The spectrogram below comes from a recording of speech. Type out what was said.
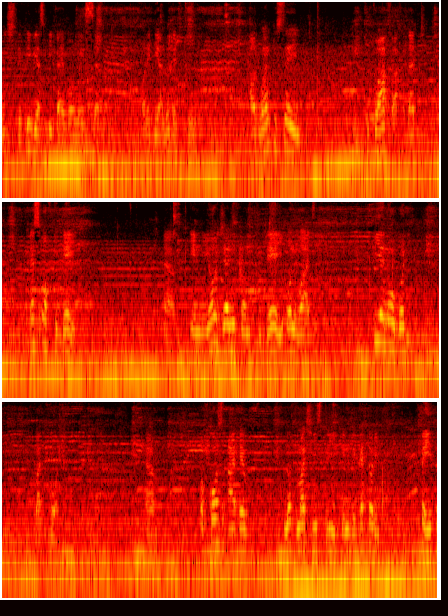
which the previous speaker have always uh, already alluded to. I would want to say to Tuafa that as of today, uh, in your journey from today onwards, fear nobody but God. Um, of course, I have not much history in the Catholic faith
